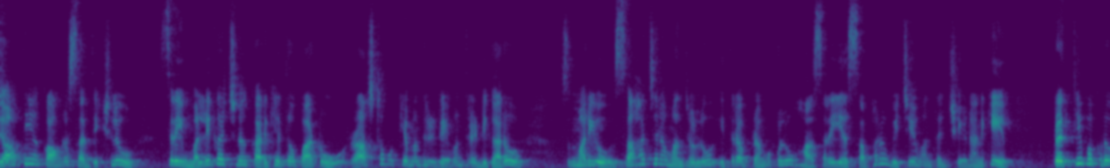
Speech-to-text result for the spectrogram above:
జాతీయ కాంగ్రెస్ అధ్యక్షులు శ్రీ మల్లికార్జున ఖర్గేతో పాటు రాష్ట్ర ముఖ్యమంత్రి రేవంత్ రెడ్డి గారు మరియు సహచర మంత్రులు ఇతర ప్రముఖులు హాజరయ్యే సభను విజయవంతం చేయడానికి ప్రతి ఒక్కరూ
